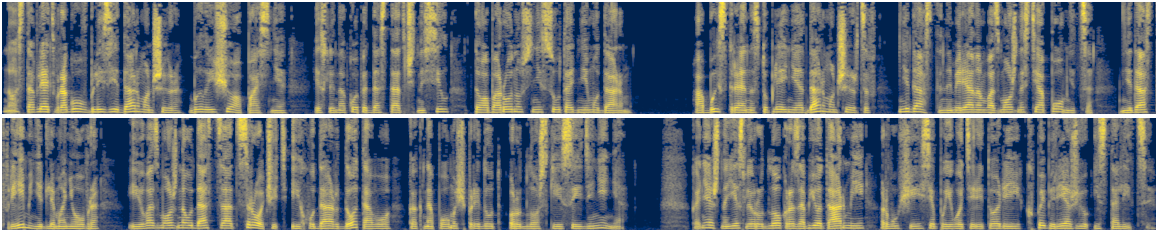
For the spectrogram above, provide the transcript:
Но оставлять врагов вблизи Дармоншира было еще опаснее. Если накопят достаточно сил, то оборону снесут одним ударом. А быстрое наступление дармонширцев не даст намерянам возможности опомниться, не даст времени для маневра, и, возможно, удастся отсрочить их удар до того, как на помощь придут рудложские соединения. Конечно, если Рудлок разобьет армии, рвущиеся по его территории к побережью и столице.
